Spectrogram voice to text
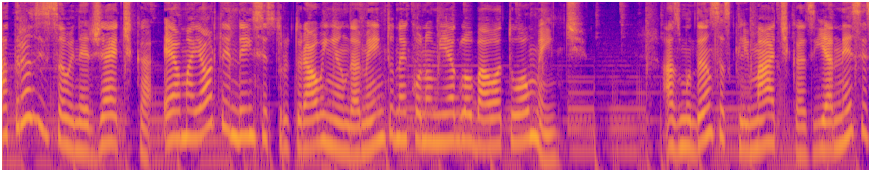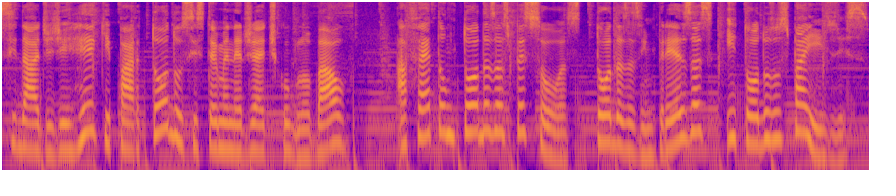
A transição energética é a maior tendência estrutural em andamento na economia global atualmente. As mudanças climáticas e a necessidade de reequipar todo o sistema energético global afetam todas as pessoas, todas as empresas e todos os países.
